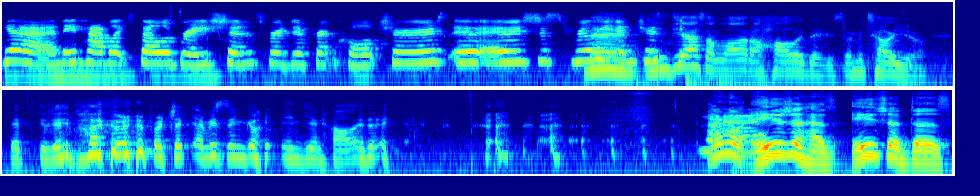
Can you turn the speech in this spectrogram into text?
Yeah. and they'd have like celebrations for different cultures. It, it was just really Man, interesting. India has a lot of holidays. Let me tell you. They, do they project every single Indian holiday? I don't know. Asia has Asia does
